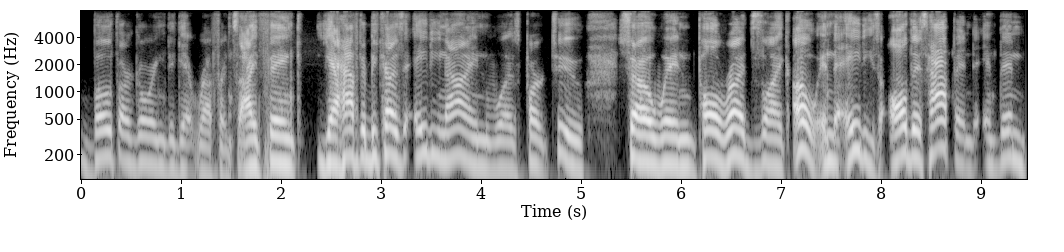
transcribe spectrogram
both are going to get referenced. I think you have to because 89 was part 2. So when Paul Rudd's like, "Oh, in the 80s all this happened and then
